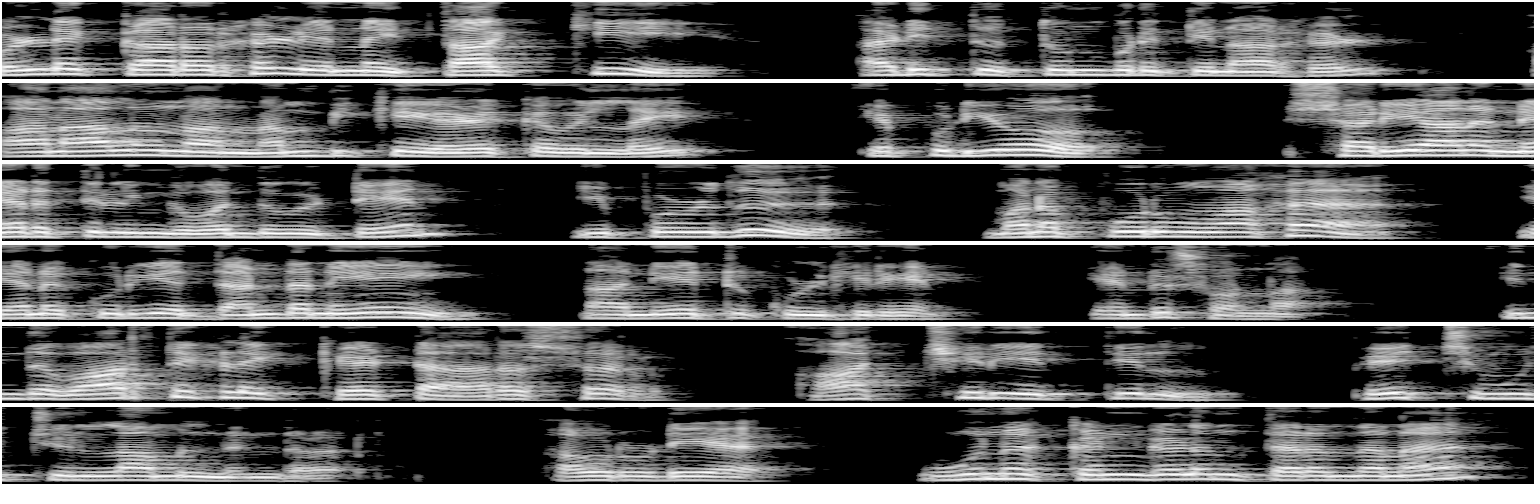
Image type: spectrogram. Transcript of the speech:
கொள்ளைக்காரர்கள் என்னை தாக்கி அடித்து துன்புறுத்தினார்கள். ஆனாலும் நான் நம்பிக்கை இழக்கவில்லை. எப்படியோ சரியான நேரத்தில் இங்கு வந்துவிட்டேன் இப்பொழுது மனப்பூர்வமாக எனக்குரிய தண்டனையை நான் ஏற்றுக்கொள்கிறேன் என்று சொன்னான். இந்த வார்த்தைகளை கேட்ட அரசர் ஆச்சரியத்தில் பேச்சு மூச்சு இல்லாமல் நின்றார். அவருடைய ஊனக்கண்களும் திறந்தன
